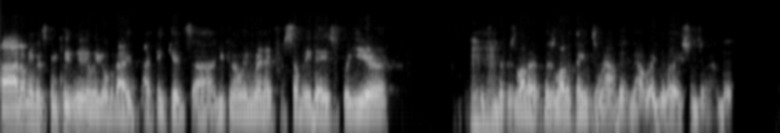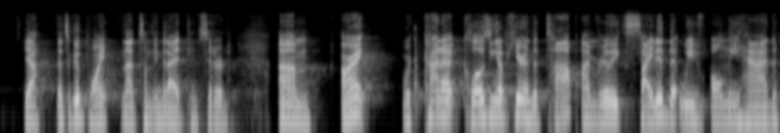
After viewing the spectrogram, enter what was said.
Uh, I don't know if it's completely illegal, but I, I think it's uh, you can only rent it for so many days per year. Mhm. There's a lot of there's a lot of things around it now, regulations around it. Yeah, that's a good point. Not something that I had considered. Um, all right, we're kind of closing up here in the top. I'm really excited that we've only had,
